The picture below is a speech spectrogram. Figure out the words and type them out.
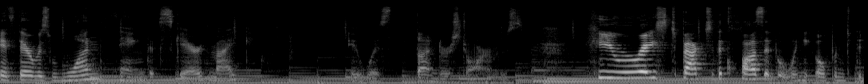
If there was one thing that scared Mike, it was thunderstorms. He raced back to the closet, but when he opened the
